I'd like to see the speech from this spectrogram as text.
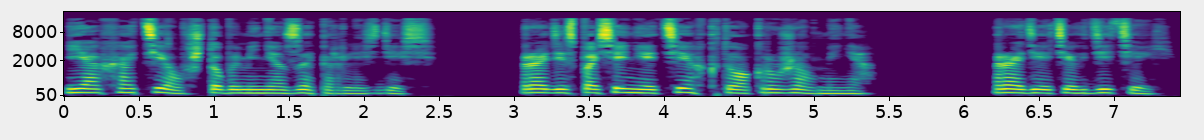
Я хотел, чтобы меня заперли здесь. Ради спасения тех, кто окружал меня. Ради этих детей.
